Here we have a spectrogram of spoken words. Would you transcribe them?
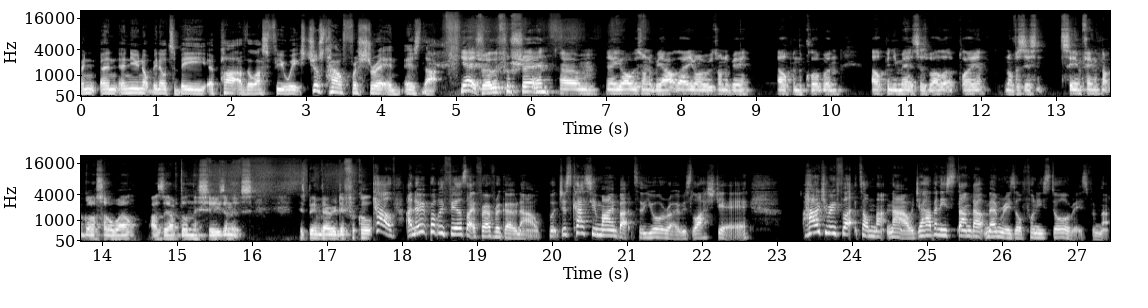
and, and and you not being able to be a part of the last few weeks, just how frustrating is that? yeah, it's really frustrating. Um, you know, you always want to be out there. You always want to be helping the club and helping your mates as well that are playing. And obviously, seeing things not go so well as they have done this season, it's it's been very difficult. Cal, I know it probably feels like forever ago now, but just cast your mind back to the Euros last year. How do you reflect on that now? Do you have any standout memories or funny stories from that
